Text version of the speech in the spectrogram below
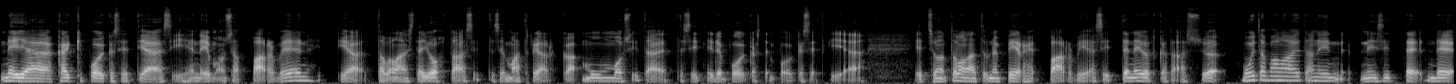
ne jää, kaikki poikaset jää siihen emonsa parveen ja tavallaan sitä johtaa sitten se matriarkka mummo sitä, että sitten niiden poikasten poikasetkin jää. Että se on tavallaan tämmöinen perheparvi ja sitten ne, jotka taas syö muita valaita, niin, niin sitten ne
